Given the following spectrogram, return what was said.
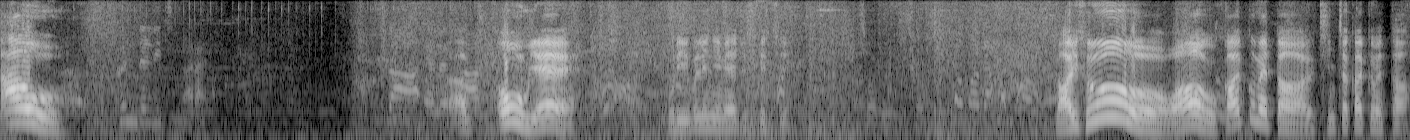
아우. 아, 싸 오우 예. 우리 이블리님이 해주시겠지. 나이스! 와우 깔끔했다. 진짜 깔끔했다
